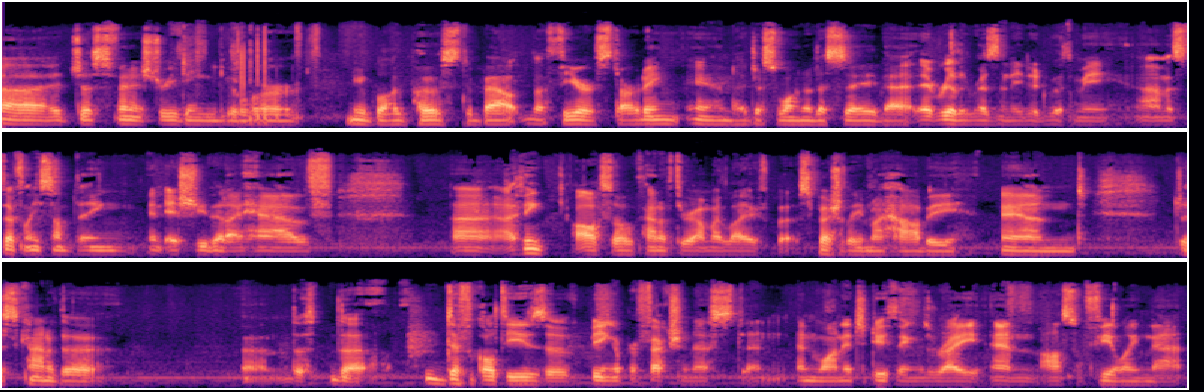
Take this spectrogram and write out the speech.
uh, just finished reading your new blog post about the fear of starting, and I just wanted to say that it really resonated with me. Um, it's definitely something, an issue that I have. Uh, I think also kind of throughout my life, but especially in my hobby, and just kind of the um, the, the difficulties of being a perfectionist and, and wanting to do things right, and also feeling that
